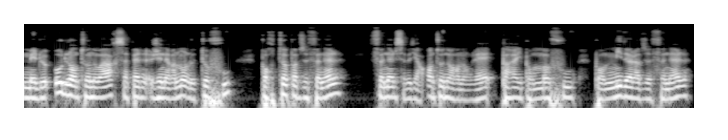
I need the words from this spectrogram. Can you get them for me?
mais le haut de l'entonnoir s'appelle généralement le tofu pour top of the funnel Funnel, ça veut dire entonnoir en anglais. Pareil pour mofu, pour middle of the funnel.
